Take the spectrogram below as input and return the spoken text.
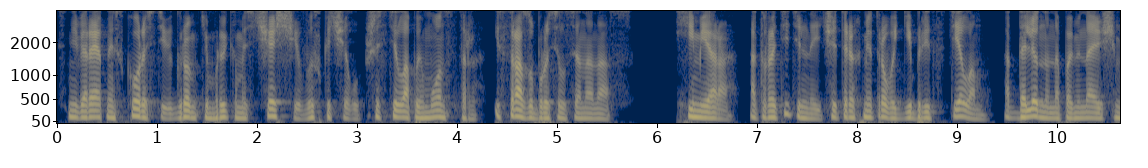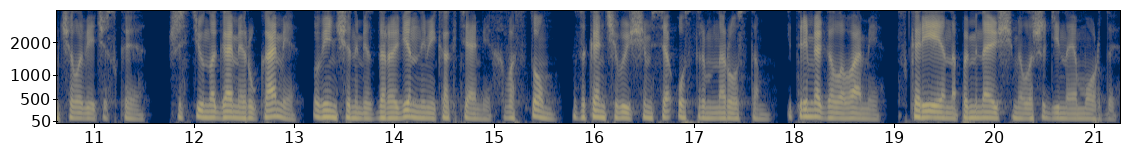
С невероятной скоростью и громким рыком из чащи выскочил шестилапый монстр и сразу бросился на нас. Химера. Отвратительный четырехметровый гибрид с телом, отдаленно напоминающим человеческое, шестью ногами руками, увенчанными здоровенными когтями, хвостом, заканчивающимся острым наростом, и тремя головами, скорее напоминающими лошадиные морды.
